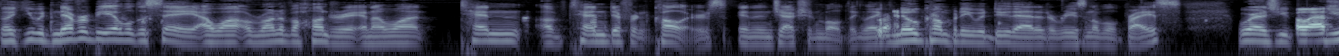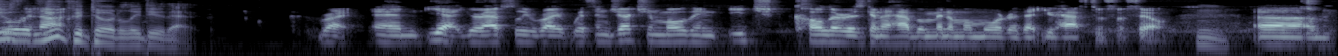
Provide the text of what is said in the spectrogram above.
like you would never be able to say i want a run of 100 and i want 10 of 10 different colors in injection molding. Like right. no company would do that at a reasonable price. Whereas you oh, you, you could totally do that. Right. And yeah, you're absolutely right. With injection molding, each color is going to have a minimum order that you have to fulfill. Hmm. Um,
